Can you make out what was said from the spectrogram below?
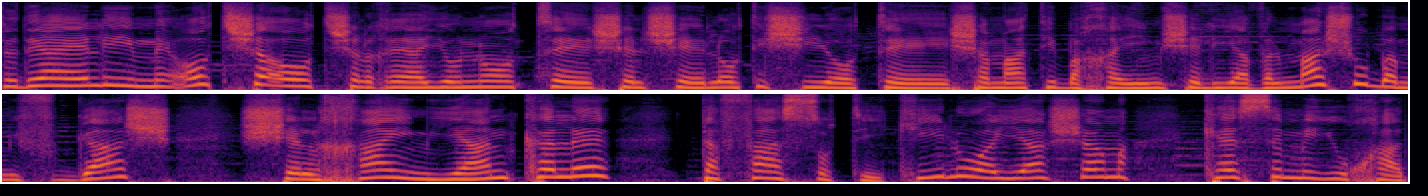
אתה יודע, אלי, מאות שעות של ראיונות אה, של שאלות אישיות אה, שמעתי בחיים שלי, אבל משהו במפגש שלך עם ינקלה תפס אותי, כאילו היה שם קסם מיוחד.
